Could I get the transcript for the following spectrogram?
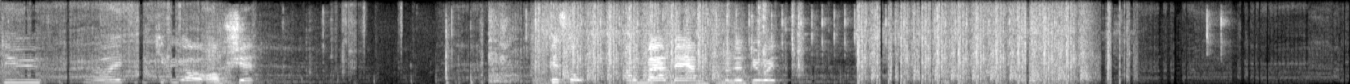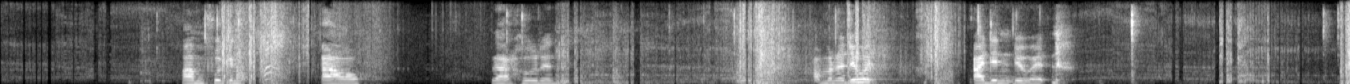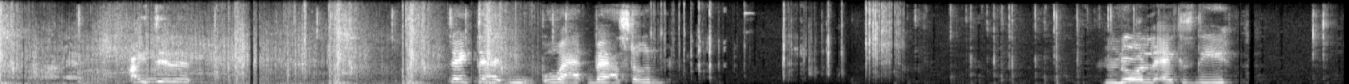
two. Alright. Oh, oh shit. Pistol. I'm a madman. I'm gonna do it. I'm a freaking. Ow. That hurted. I'm gonna do it. I didn't do it. I did it! Take that, you rat bastard! LOL XD.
